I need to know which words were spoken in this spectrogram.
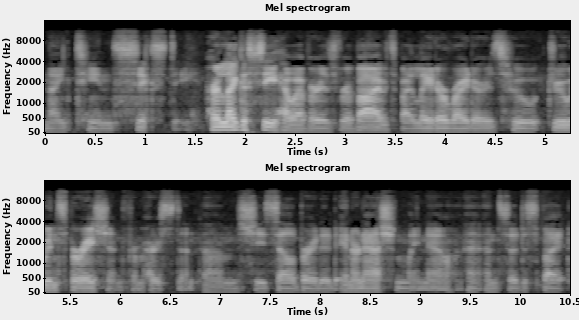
1960. Her legacy, however, is revived by later writers who drew inspiration from Hurston. Um, she's celebrated internationally now, and so despite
